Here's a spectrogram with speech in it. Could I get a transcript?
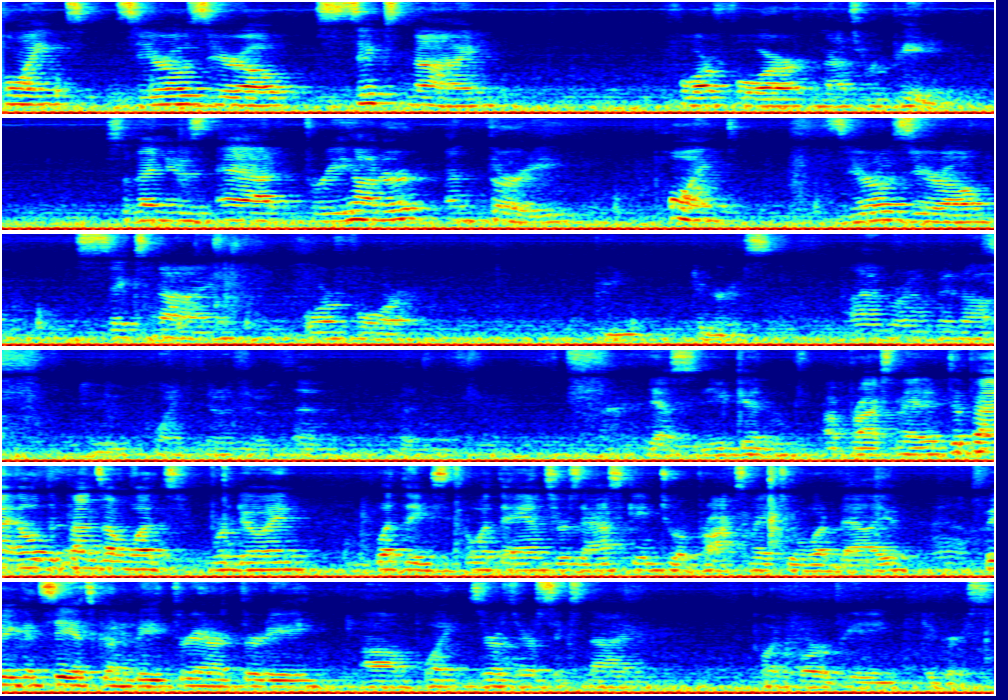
0.006944, and that's repeating. So then you just add 330.006944 degrees. I've rounded up to point zero zero seven, Yes, you can approximate it. Depend, it depends on what we're doing, what the, what the answer is asking to approximate to what value. Yeah. But you can see it's gonna be 330.0069.4 uh, point zero zero six nine, point four repeating degrees.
